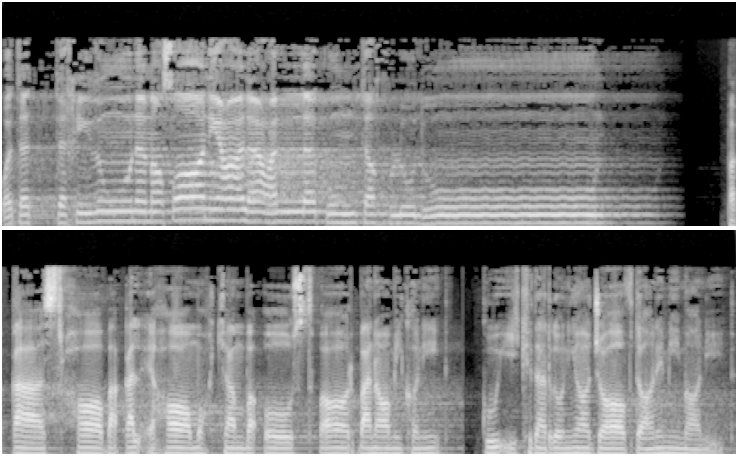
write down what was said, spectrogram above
وتتخذون مصانع لعلكم تخلدون. و قصرها و قلعه ها محکم و استوار بنا می کنید گویی که در دنیا جاودانه میمانید.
